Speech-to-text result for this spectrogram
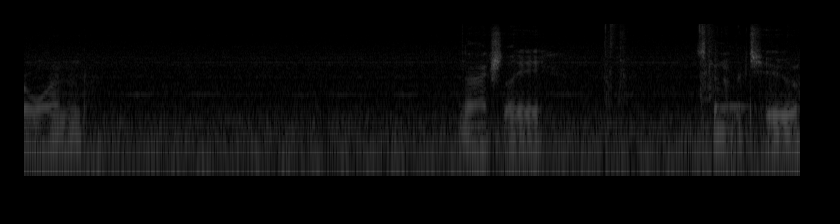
For one. No, actually, let's go number two.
